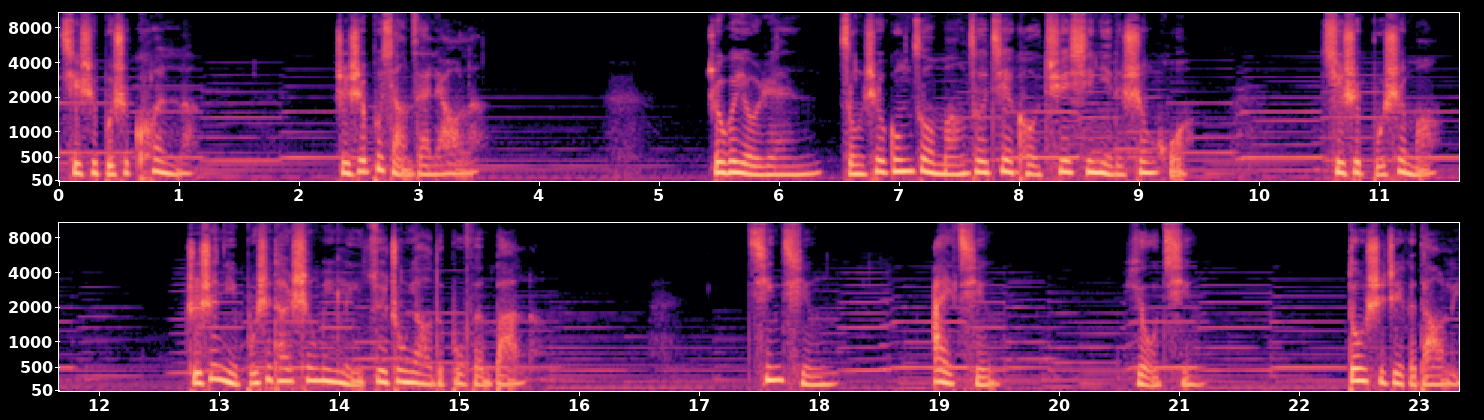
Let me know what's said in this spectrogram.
其实不是困了，只是不想再聊了。如果有人总是工作忙做借口缺席你的生活，其实不是忙，只是你不是他生命里最重要的部分罢了。亲情、爱情、友情，都是这个道理。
